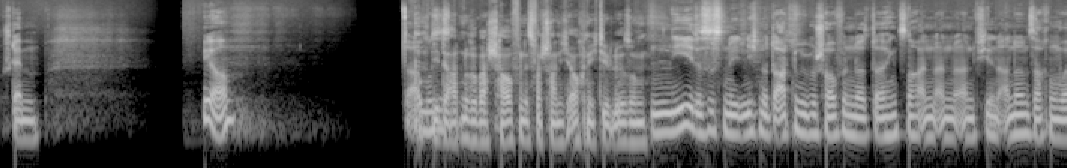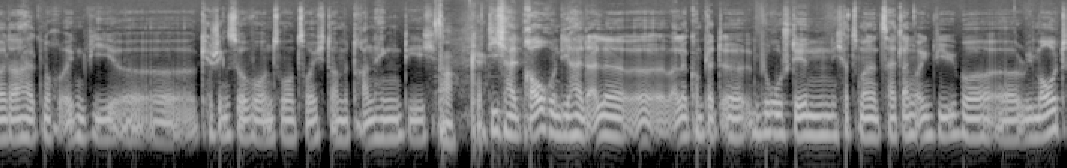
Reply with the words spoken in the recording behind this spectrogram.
stemmen. Ja. Da die Daten rüberschaufeln ist wahrscheinlich auch nicht die Lösung. Nee, das ist ni- nicht nur Daten rüberschaufeln, da, da hängt es noch an, an, an vielen anderen Sachen, weil da halt noch irgendwie äh, äh, Caching-Server und so Zeug da mit dranhängen, die ich, Ah, okay. die ich halt brauche und die halt alle, äh, alle komplett äh, im Büro stehen. Ich hatte es mal eine Zeit lang irgendwie über äh, Remote,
